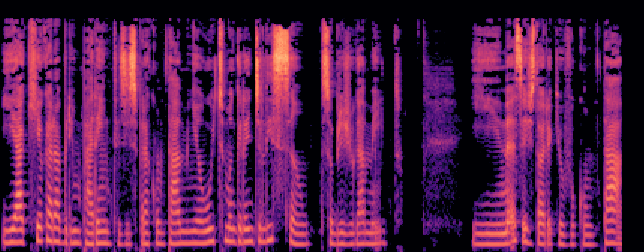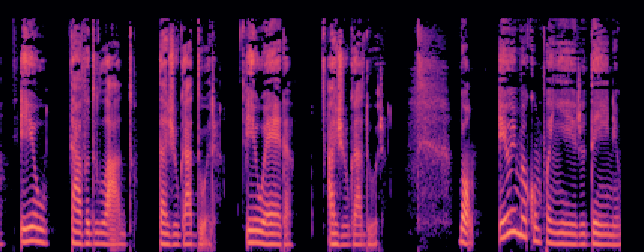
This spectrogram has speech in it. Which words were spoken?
E aqui eu quero abrir um parênteses para contar a minha última grande lição sobre julgamento. E nessa história que eu vou contar, eu estava do lado da julgadora. Eu era a julgadora. Bom, eu e meu companheiro, Daniel,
